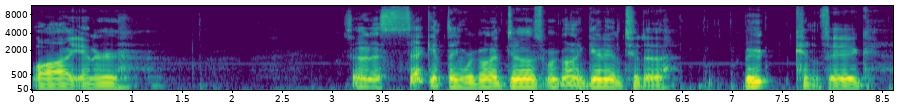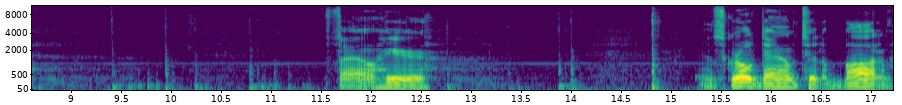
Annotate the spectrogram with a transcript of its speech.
Y, enter so the second thing we're going to do is we're going to get into the boot config file here and scroll down to the bottom.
